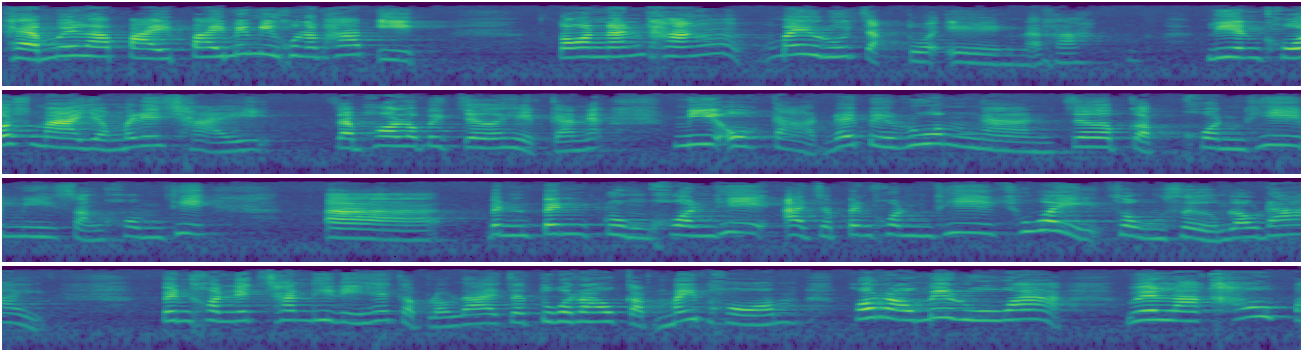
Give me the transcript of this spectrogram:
แถมเวลาไปไปไม่มีคุณภาพอีก ตอนนั้นทั้งไม่รู้จักตัวเองนะคะ เรียนโค้ชมายังไม่ได้ใช้ แต่พอเราไปเจอเหตุการณ์เนี้ยมีโอกาสได้ไปร่วมงาน เจอกับคนที่มีสังคมที่ เป็นเป็นกลุ่มคนที่อาจจะเป็นคนที่ช่วยส่งเสริมเราได้ เป็น connection ที่ดีให้กับเราได้ แต่ตัวเรากับไม่พร้อม เพราะเราไม่รู้ว่าเวลาเข้าไป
